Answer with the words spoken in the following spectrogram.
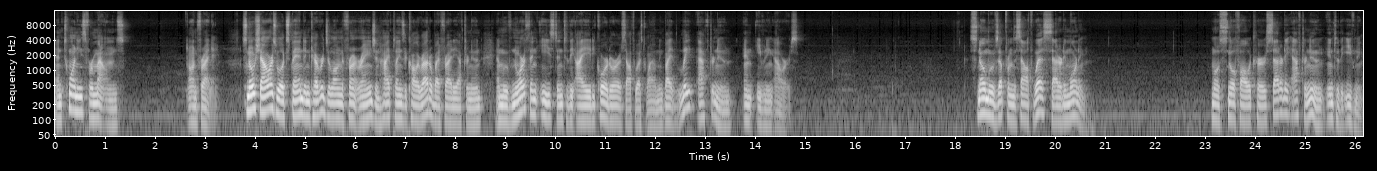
and 20s for mountains on Friday. Snow showers will expand in coverage along the Front Range and high plains of Colorado by Friday afternoon and move north and east into the I 80 corridor of southwest Wyoming by late afternoon and evening hours. Snow moves up from the southwest Saturday morning. Most snowfall occurs Saturday afternoon into the evening.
